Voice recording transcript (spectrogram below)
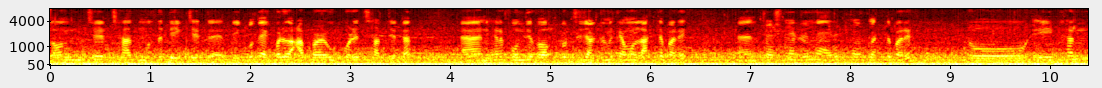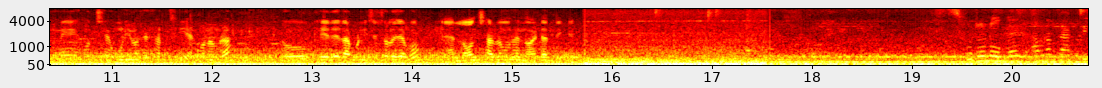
লঞ্চের ছাদ বলতে ডেক যেটা ডেক বলতে একবারে আপার উপরের ছাদ যেটা অ্যান্ড এখানে ফোন দিয়ে ব্লগ করছি যার জন্য কেমন লাগতে পারে চশমার জন্য আরও খারাপ লাগতে পারে। তো এইখানে হচ্ছে মুড়ি মাখা খাচ্ছি এখন আমরা। তো খেয়ে দিয়ে তারপর নিচে চলে যাব লঞ্চ ছাড়বে মনে হয় নয়টার দিকে। আমরা যাচ্ছি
